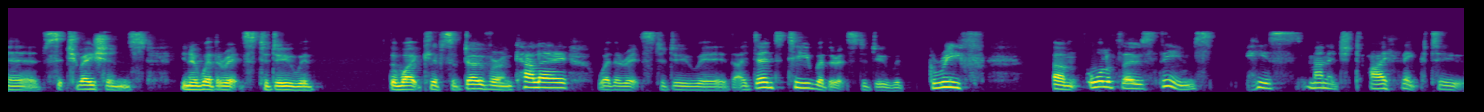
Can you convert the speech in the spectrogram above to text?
uh, situations. You know, whether it's to do with the White Cliffs of Dover and Calais, whether it's to do with identity, whether it's to do with grief, um, all of those themes he's managed, I think, to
